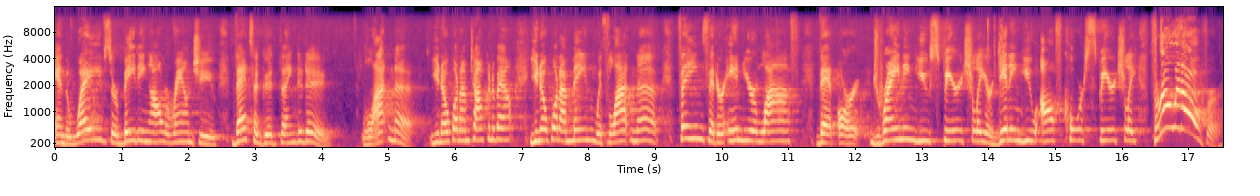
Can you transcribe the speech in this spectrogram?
and the waves are beating all around you, that's a good thing to do. Lighten up. You know what I'm talking about? You know what I mean with lighten up? Things that are in your life that are draining you spiritually or getting you off course spiritually, throw it over.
